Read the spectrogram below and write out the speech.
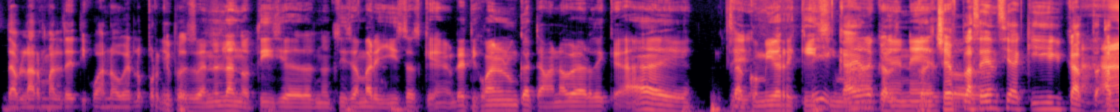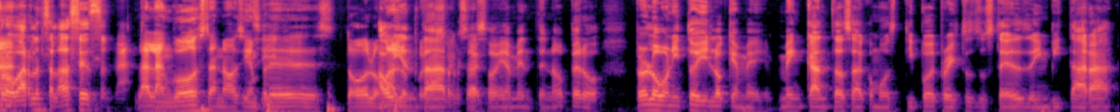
de hablar mal de Tijuana o verlo, porque Y pues pues, ven en las noticias, las noticias amarillistas que de Tijuana nunca te van a hablar de que, ay, la Sí. comida es sí, riquísima, caen con, tienen con el chef esto". Plasencia aquí a, probar la ensalada César. La langosta, no, siempre es todo lo malo. pues, ahuyentar, pues, exacto. ¿No? Pero, pero lo bonito y lo que me, me encanta, o sea, como tipo de proyectos de ustedes, de invitar a,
